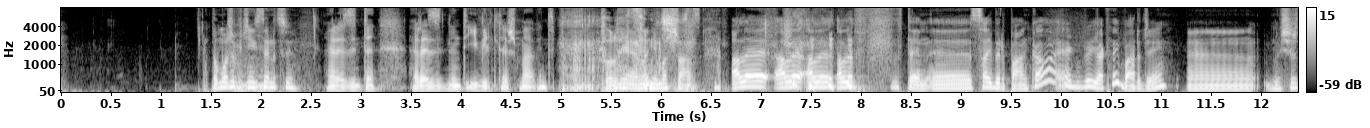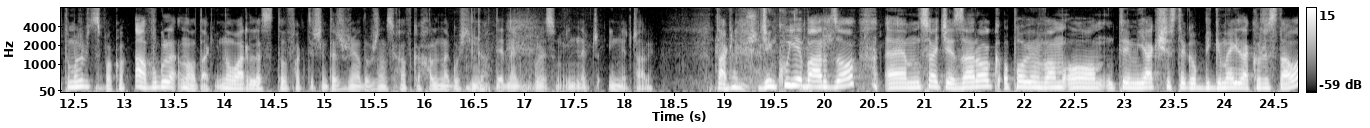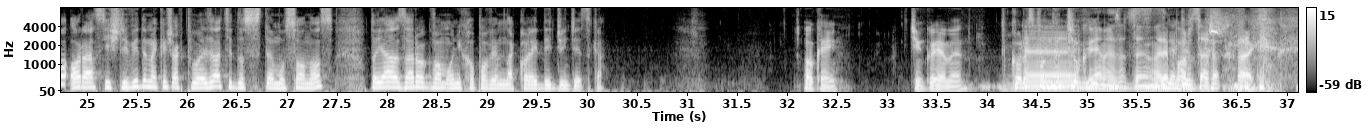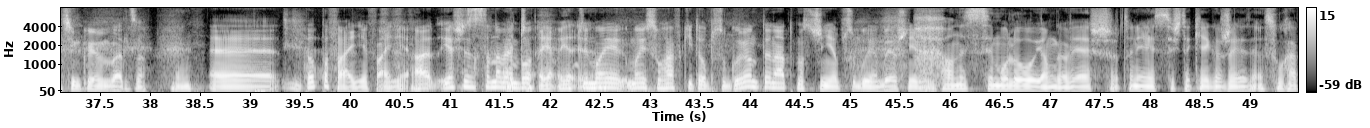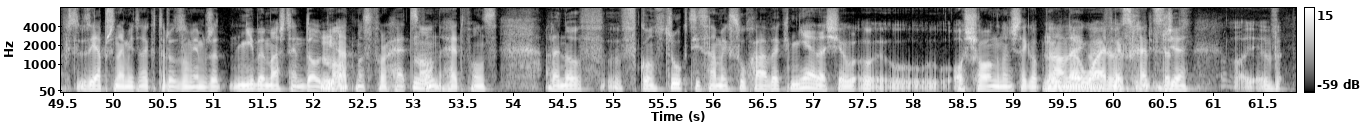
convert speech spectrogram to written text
To może być Mhm. interesujące. Resident, Resident Evil też ma, więc polecam Nie, no nie ma szans. Ale, ale, ale, ale w ten, e, Cyberpunka jakby jak najbardziej. E, myślę, że to może być spoko. A, w ogóle, no tak, no wireless to faktycznie też brzmiało dobrze na słuchawkach, ale na głośnikach to jednak w ogóle są inne, inne czary. Tak, Dobrze. dziękuję bardzo. Em, słuchajcie, za rok opowiem wam o tym, jak się z tego Big Maila korzystało oraz jeśli wyjdą jakieś aktualizacje do systemu Sonos, to ja za rok wam o nich opowiem na kolejny Dzień Dziecka. Okej. Dziękujemy. Korespondentowi. Dziękujemy za ten reportaż. Tak, dziękujemy bardzo. E, no to fajnie, fajnie. A ja się zastanawiam, bo A ja- ja- czy moje, moje słuchawki to obsługują ten Atmos, czy nie obsługują, bo ja już nie wiem. One symulują go, wiesz, to nie jest coś takiego, że słuchawki, ja przynajmniej tak to rozumiem, że niby masz ten Dolby No. Atmos for headphone, No. headphones, ale no w, w konstrukcji samych słuchawek nie da się osiągnąć tego No ale pełnego wireless efektu, headset, gdzie,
